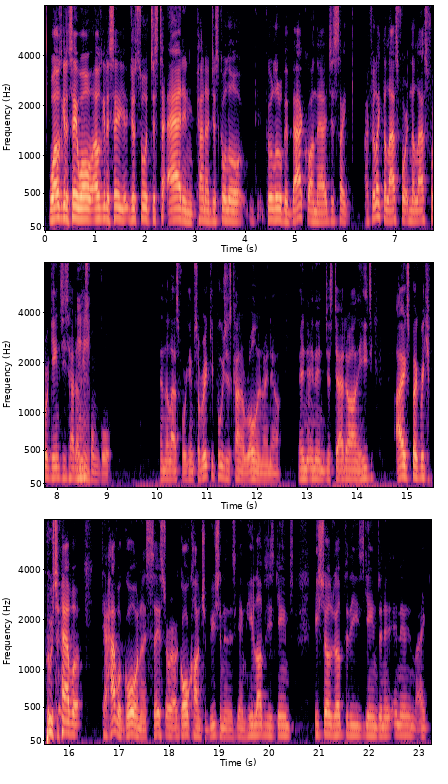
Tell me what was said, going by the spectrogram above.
Well, I was gonna say, well, I was gonna say just so just to add and kind of just go a little go a little bit back on that. Just like I feel like the last four in the last four games, he's had at mm-hmm. least one goal in the last four games. So Ricky Puig is kind of rolling right now, and and then just to add on, he, I expect Ricky Puig to have a to have a goal and assist or a goal contribution in this game. He loves these games. He shows up to these games, and it, and then like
